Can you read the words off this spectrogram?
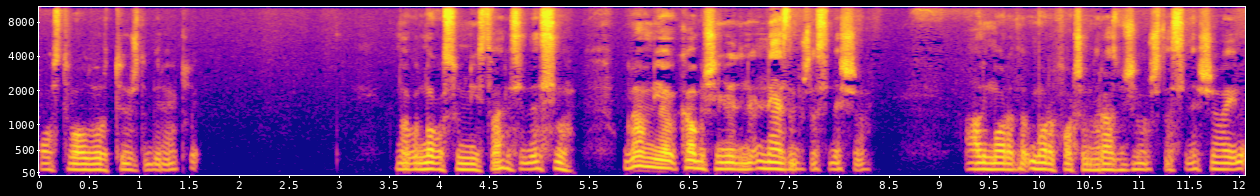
Post World War II, što bi rekli. Mnogo, mnogo sumnijih stvari se desilo. Uglavnom, mi kao obični ljudi ne, ne šta se dešava. Ali mora da, mora počnemo da razmišljamo šta se dešava ili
